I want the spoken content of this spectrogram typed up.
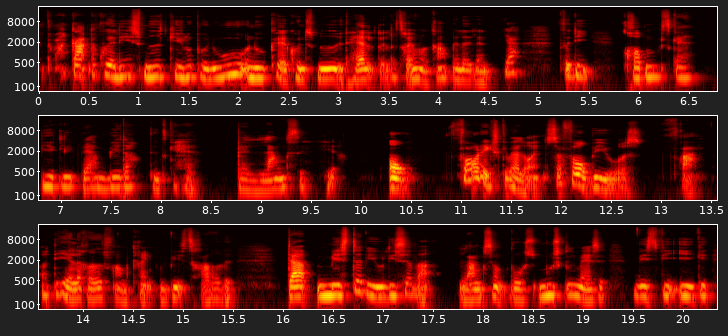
det var en gang, der kunne jeg lige smide et kilo på en uge, og nu kan jeg kun smide et halvt eller 300 gram eller et eller andet. Ja, fordi kroppen skal virkelig være midter. Den skal have balance her. Og for at det ikke skal være løgn, så får vi jo også fra, og det er allerede fra omkring vis 30, der mister vi jo lige så langsomt vores muskelmasse, hvis vi ikke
